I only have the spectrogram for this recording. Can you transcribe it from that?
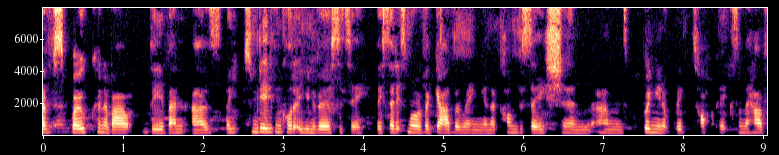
have spoken about the event as a, somebody even called it a university. They said it's more of a gathering and a conversation and bringing up big topics. And they have,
